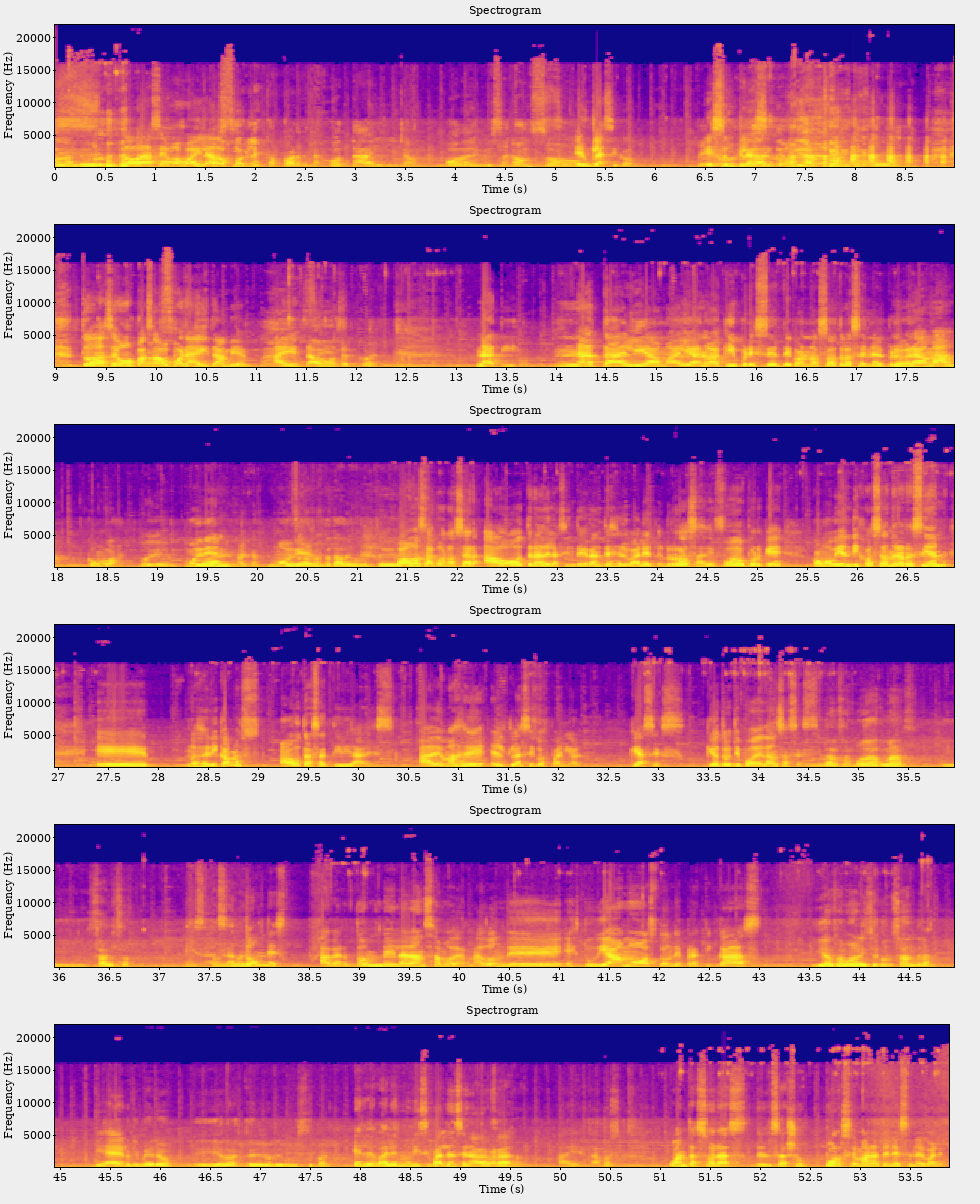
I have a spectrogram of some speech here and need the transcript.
Todas hemos bailado Imposible jota. escapar de la jota y la boda de Luis Alonso. Es un clásico. Pero es un clásico. Todas hemos pasado por ahí también. Ahí estamos. Sí, tal cual. Nati, Natalia Maliano aquí presente con nosotros en el programa. ¿Cómo va? Muy bien. Muy bien. Acá. Muy bien. esta tarde con ustedes. Vamos a conocer a otra de las integrantes del ballet Rosas de Fuego porque, como bien dijo Sandra recién, eh, nos dedicamos a otras actividades. Además de el clásico español. ¿Qué haces? ¿Qué otro tipo de danza haces? Eh, danzas modernas y salsa. Y salsa. ¿Dónde, es- a ver, ¿dónde la danza moderna? ¿Dónde estudiamos? ¿Dónde practicás? Y danza moderna hice con Sandra Bien. primero y ahora estoy en el ballet municipal. Es del Ballet Municipal de Ensenada, ¿verdad? Ensenada. Ahí estamos. ¿Cuántas horas de ensayo por semana tenés en el ballet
